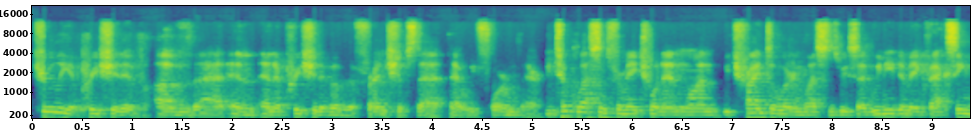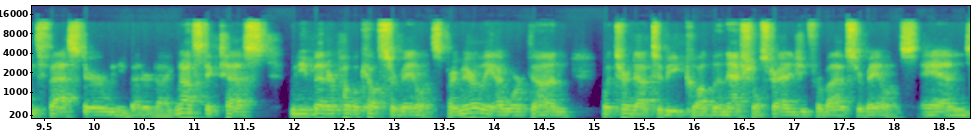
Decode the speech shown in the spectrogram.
truly appreciative of that and, and appreciative of the friendships that, that we formed there. We took lessons from H1N1. We tried to learn lessons. We said we need to make vaccines faster. We need better diagnostic tests we need better public health surveillance. Primarily, I worked on what turned out to be called the National Strategy for Biosurveillance. And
